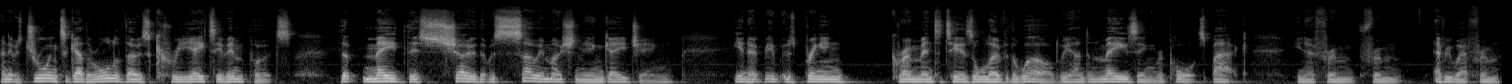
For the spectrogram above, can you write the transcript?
and it was drawing together all of those creative inputs that made this show that was so emotionally engaging. You know, it was bringing grown men to tears all over the world. We had amazing reports back, you know, from from everywhere from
